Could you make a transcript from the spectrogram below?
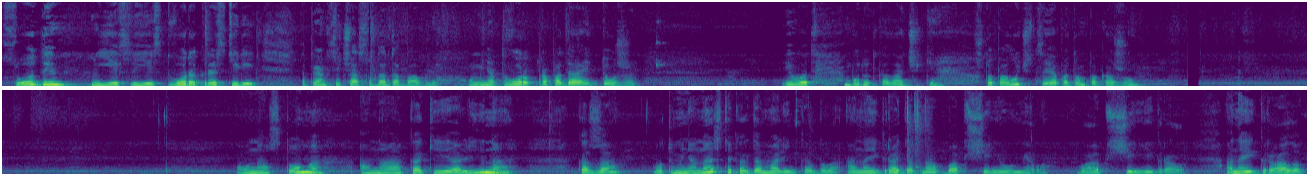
соды. Если есть творог, растереть. Я прям сейчас сюда добавлю. У меня творог пропадает тоже. И вот будут калачики. Что получится, я потом покажу. У нас Тома, она, как и Алина, коза. Вот у меня Настя, когда маленькая была, она играть одна вообще не умела. Вообще не играла. Она играла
